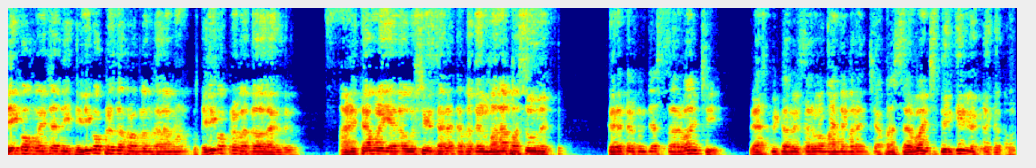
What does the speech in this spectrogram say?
टेक ऑफ व्हायच्या आधी हेलिकॉप्टरचा प्रॉब्लेम झाला म्हणून हेलिकॉप्टर बदलावं लागलं. आणि त्यामुळे याला उशीर झाला त्याबद्दल मनापासून खरं तर तुमच्या सर्वांची व्यासपीठावर सर्व मान्यवरांची आपण सर्वांची दिलगिरी व्यक्त करतो.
